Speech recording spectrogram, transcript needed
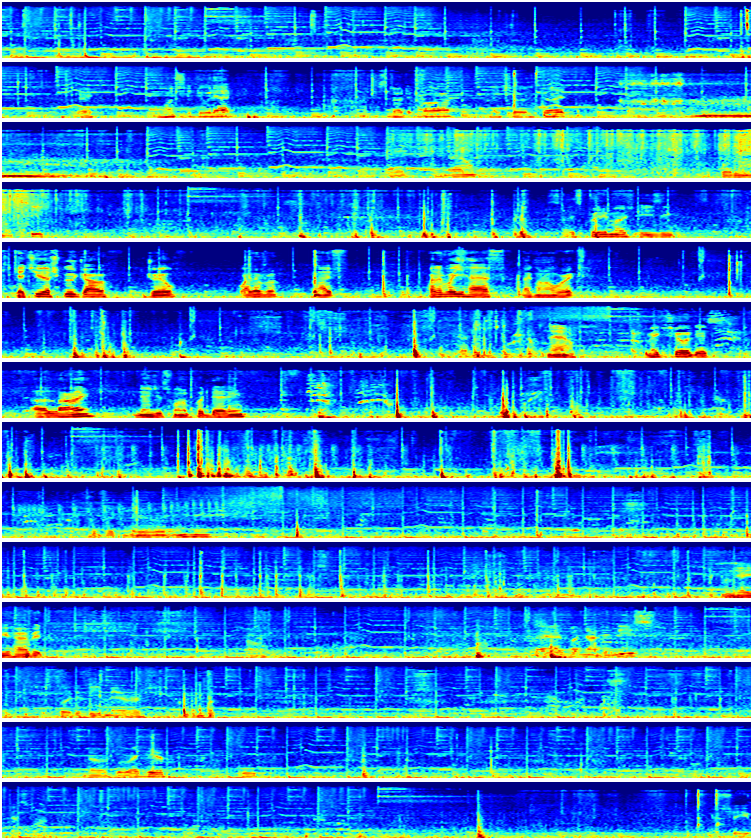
Okay. Once you do that, start the car. Make sure it's good. Okay. Now, put in the seat. Pretty much easy. Get you a screwdriver, drill, whatever, knife, whatever you have, that's gonna work. Okay. Now, make sure this uh, line, you don't just want to put that in. Mm-hmm. And there you have it. Oh. Last but not the least, just put the V mirrors. Mirrors go right here. Ooh.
